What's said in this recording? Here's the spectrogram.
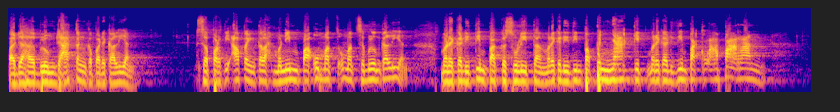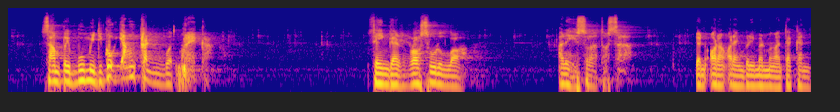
Padahal belum datang kepada kalian. Seperti apa yang telah menimpa umat-umat sebelum kalian. Mereka ditimpa kesulitan, mereka ditimpa penyakit, mereka ditimpa kelaparan. Sampai bumi digoyangkan buat mereka. Sehingga Rasulullah alaihi salatu wassalam. Dan orang-orang yang beriman mengatakan,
